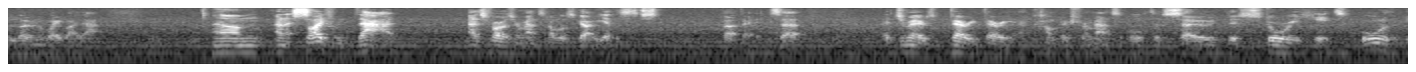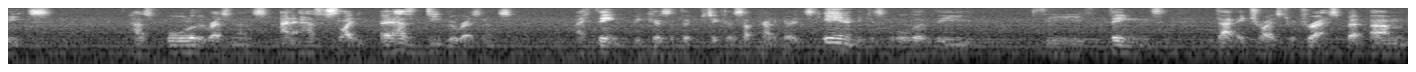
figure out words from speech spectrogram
blown away by that. Um, and aside from that, as far as romance novels go, yeah, this is just perfect. It's uh, Jamila is very, very accomplished romance author, so the story hits all of the beats, has all of the resonance, and it has a slightly, it has a deeper resonance. I think because of the particular subcategory it's in, and because of all of the the things that it tries to address, but um,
